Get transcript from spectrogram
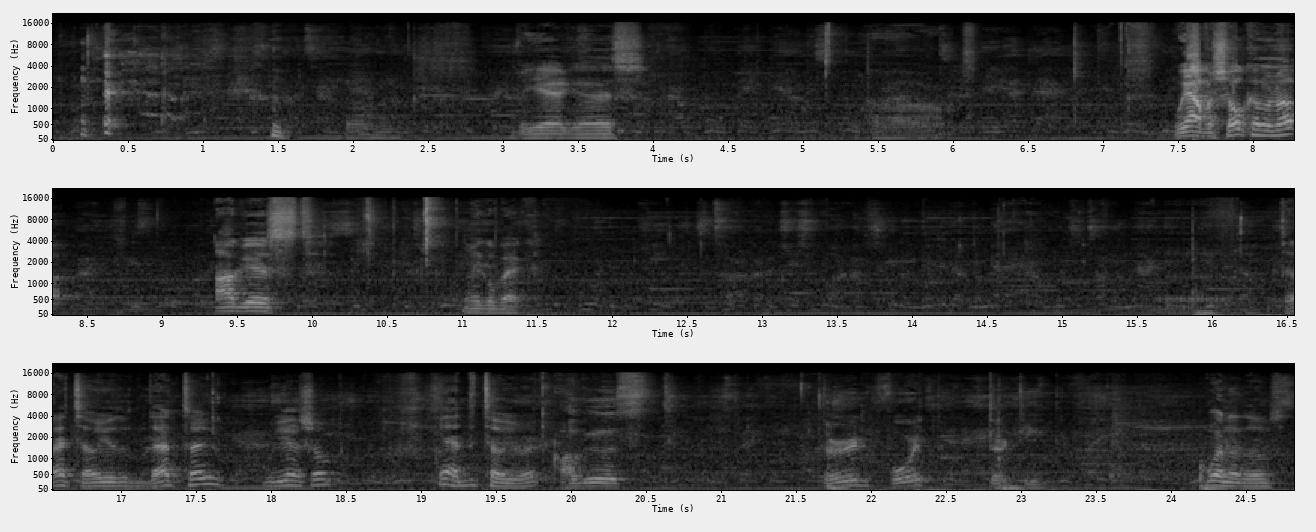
but yeah, guys. We have a show coming up. August. Let me go back. Did I tell you? Did I tell you we getting a show? Yeah, I did tell you, right? August third, fourth, thirteenth. One of those.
